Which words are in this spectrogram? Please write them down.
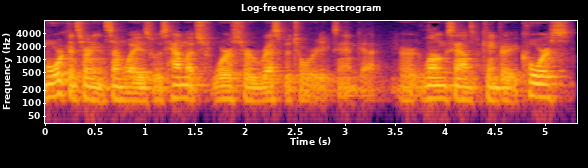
more concerning in some ways was how much worse her respiratory exam got. Her lung sounds became very coarse.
